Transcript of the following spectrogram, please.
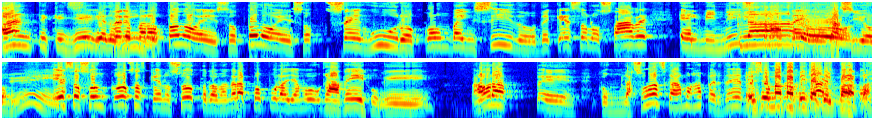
antes que llegue domingo. pero todo eso, todo eso, seguro, convencido de que eso lo sabe el ministro de Educación. Esas son cosas que nosotros de manera popular llamamos gadejo. Ahora eh, con las horas que vamos a perder. Eso es más papita que el Papa.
